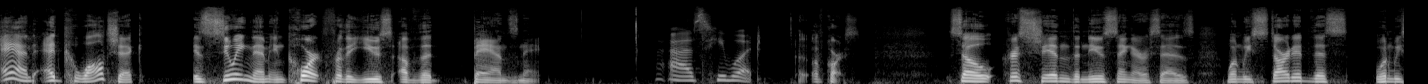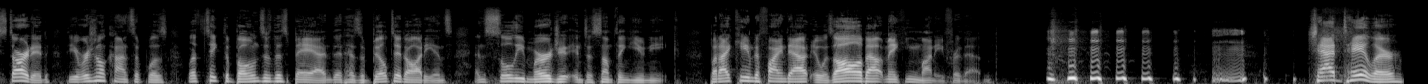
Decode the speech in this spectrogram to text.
and Ed Kowalczyk is suing them in court for the use of the band's name. As he would. Of course. So Chris Shinn, the new singer, says when we started this, when we started, the original concept was let's take the bones of this band that has a built-in audience and slowly merge it into something unique. But I came to find out it was all about making money for them. Chad Taylor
